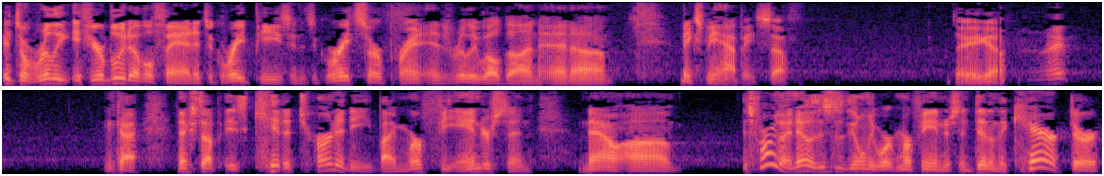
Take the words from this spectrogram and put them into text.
it's a really if you're a Blue Devil fan, it's a great piece and it's a great surprint and it's really well done and uh, makes me happy. So there you go. Okay. Next up is Kid Eternity by Murphy Anderson. Now, um, as far as I know, this is the only work Murphy Anderson did on the character,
